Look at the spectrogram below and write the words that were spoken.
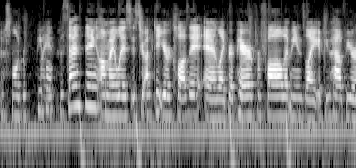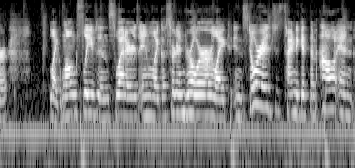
a small group of people. The seventh thing on my list is to update your closet and like prepare for fall. That means like if you have your like long sleeves and sweaters in like a certain drawer like in storage it's time to get them out and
